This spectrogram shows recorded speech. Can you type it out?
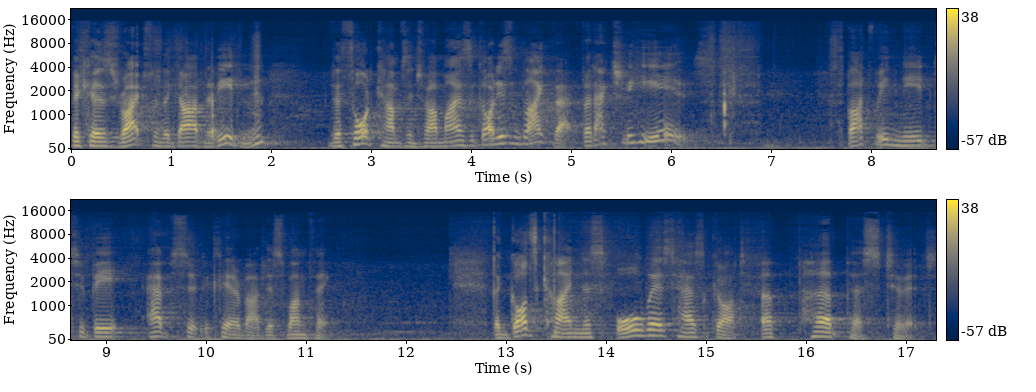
Because right from the Garden of Eden, the thought comes into our minds that God isn't like that, but actually He is. But we need to be absolutely clear about this one thing that God's kindness always has got a purpose to it.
